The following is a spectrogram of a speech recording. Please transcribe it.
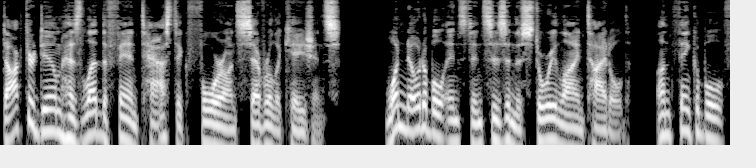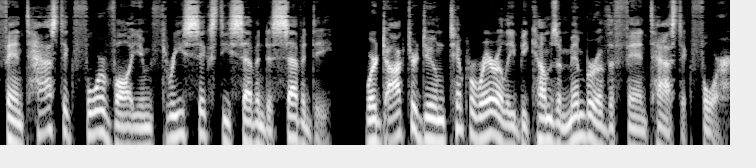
Doctor Doom has led the Fantastic Four on several occasions. One notable instance is in the storyline titled Unthinkable Fantastic Four Volume 367-70, where Doctor Doom temporarily becomes a member of the Fantastic Four.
